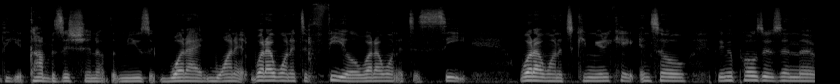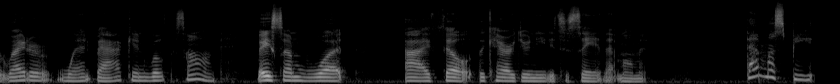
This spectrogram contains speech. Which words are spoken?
the composition of the music, what I wanted, what I wanted to feel, what I wanted to see, what I wanted to communicate. And so the composers and the writer went back and wrote the song based on what I felt the character needed to say at that moment. That must be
